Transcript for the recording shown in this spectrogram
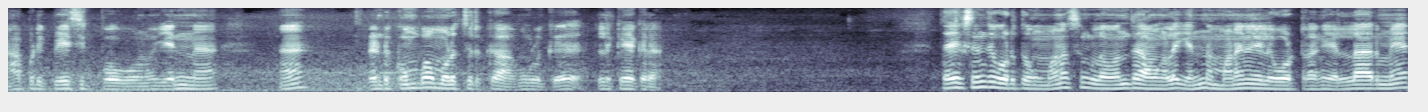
அப்படி பேசிட்டு போகணும்? என்ன? ஆ? ரெண்டு கொம்பம் முளைச்சிருக்கா உங்களுக்கு? இல்லை கேட்குறேன் தயவு செஞ்சு ஒருத்தவங்க மனசுங்களை வந்து அவங்கள என்ன மனநிலையில் ஓட்டுறாங்க எல்லாருமே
